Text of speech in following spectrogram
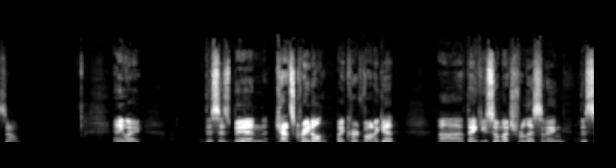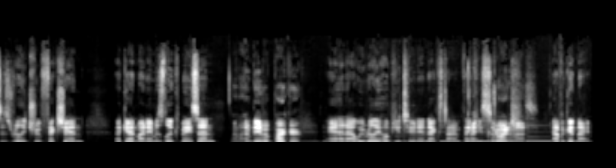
So, anyway, this has been Cat's Cradle by Kurt Vonnegut. Uh, thank you so much for listening. This is really true fiction. Again, my name is Luke Mason, And I'm David Parker. and uh, we really hope you tune in next time. Thank Thanks you for joining much. us. Have a good night.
